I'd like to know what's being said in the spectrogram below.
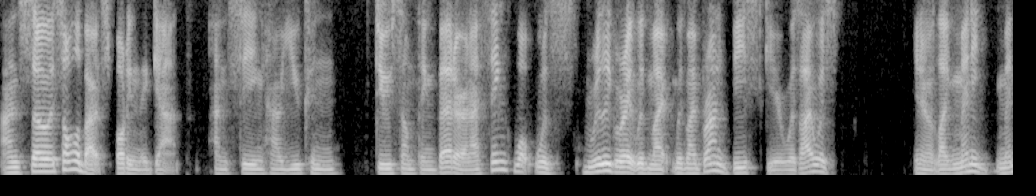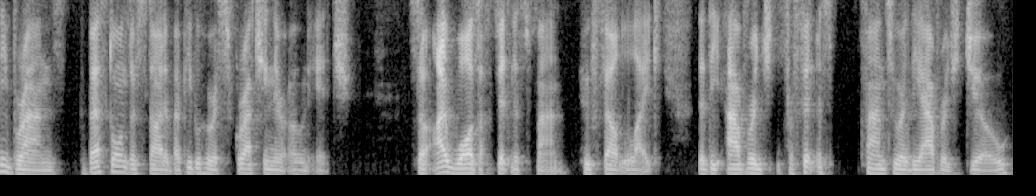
And so it's all about spotting the gap and seeing how you can do something better. And I think what was really great with my with my brand Beast Gear was I was, you know, like many many brands, the best ones are started by people who are scratching their own itch. So I was a fitness fan who felt like that the average for fitness fans who are the average Joe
